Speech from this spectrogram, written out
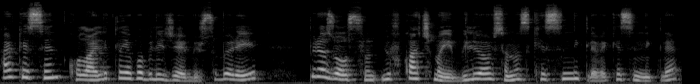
Herkesin kolaylıkla yapabileceği bir su böreği biraz olsun yufka açmayı biliyorsanız kesinlikle ve kesinlikle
